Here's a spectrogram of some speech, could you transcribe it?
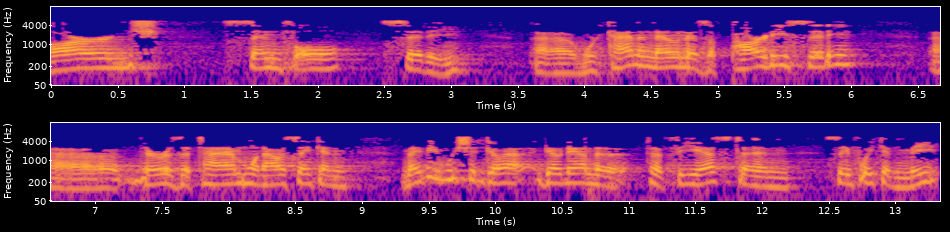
large, sinful city. Uh, we're kind of known as a party city. Uh, there was a time when I was thinking maybe we should go out, go down to, to Fiesta and see if we can meet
